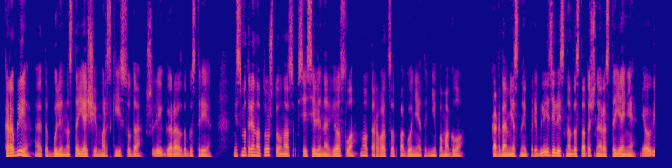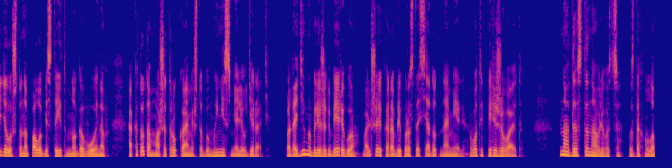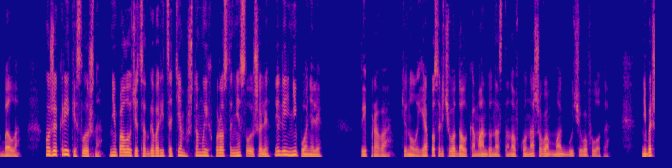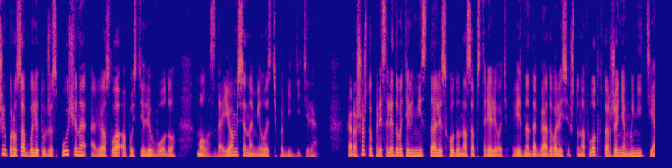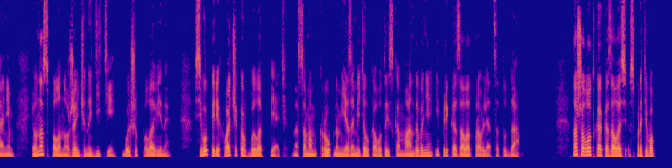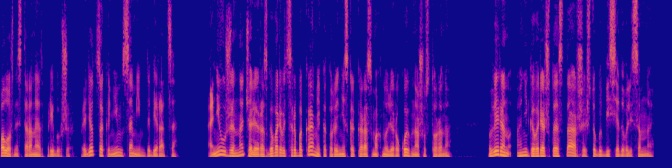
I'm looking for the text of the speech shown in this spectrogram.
Корабли, это были настоящие морские суда, шли гораздо быстрее. Несмотря на то, что у нас все сели на весла, но оторваться от погони это не помогло. Когда местные приблизились на достаточное расстояние, я увидел, что на палубе стоит много воинов, а кто-то машет руками, чтобы мы не смели удирать. Подойди мы ближе к берегу, большие корабли просто сядут на мель, вот и переживают. «Надо останавливаться», — вздохнула Белла. «Уже крики слышно. Не получится отговориться тем, что мы их просто не слышали или не поняли». «Ты права», — кивнул я, после чего дал команду на остановку нашего могучего флота. Небольшие паруса были тут же спущены, а весла опустили в воду. Мол, сдаемся на милость победителя. Хорошо, что преследователи не стали сходу нас обстреливать. Видно, догадывались, что на флот вторжения мы не тянем, и у нас полно женщин и детей, больше половины. Всего перехватчиков было пять. На самом крупном я заметил кого-то из командования и приказал отправляться туда. Наша лодка оказалась с противоположной стороны от прибывших. Придется к ним самим добираться. Они уже начали разговаривать с рыбаками, которые несколько раз махнули рукой в нашу сторону. Уверен, они говорят, что я старший, чтобы беседовали со мной.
